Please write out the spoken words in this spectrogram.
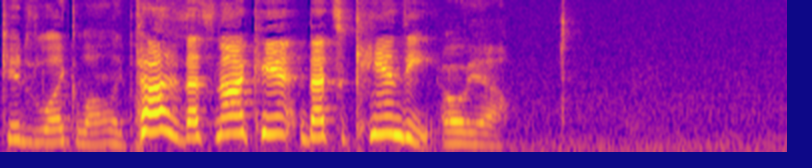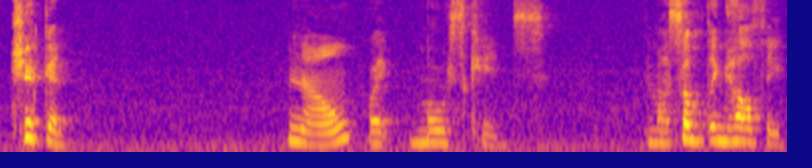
Kids like lollipops. That's not can. That's a candy. Oh yeah. Chicken. No, Like most kids. Am I something healthy?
